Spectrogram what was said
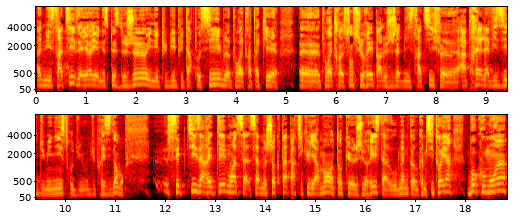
administratif. D'ailleurs, il y a une espèce de jeu. Il les publie le plus tard possible pour être attaqué, euh, pour être censuré par le juge administratif euh, après la visite du ministre ou du, ou du président. Bon. Ces petits arrêtés, moi, ça, ça me choque pas particulièrement en tant que juriste euh, ou même comme, comme citoyen. Beaucoup moins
